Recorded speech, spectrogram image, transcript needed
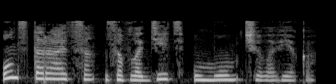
он старается завладеть умом человека.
